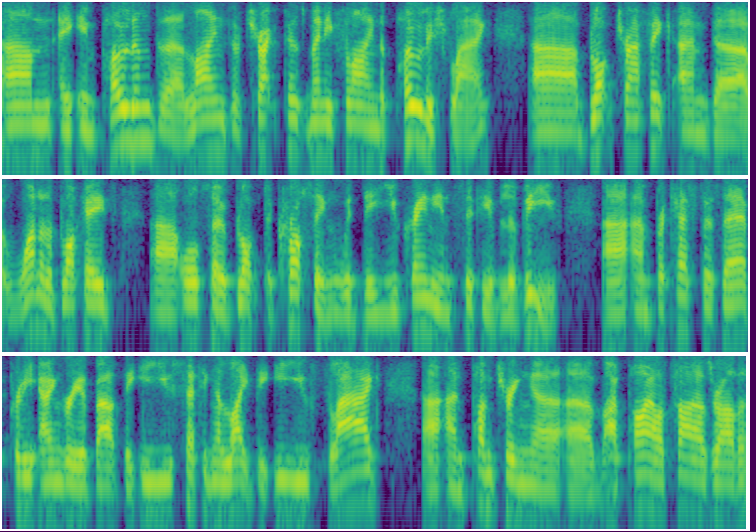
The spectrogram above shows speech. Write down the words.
Um, in Poland, uh, lines of tractors, many flying the Polish flag, uh, blocked traffic, and uh, one of the blockades uh, also blocked a crossing with the Ukrainian city of Lviv. Uh, and protesters there pretty angry about the EU setting alight the EU flag uh, and puncturing a pile of tires rather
